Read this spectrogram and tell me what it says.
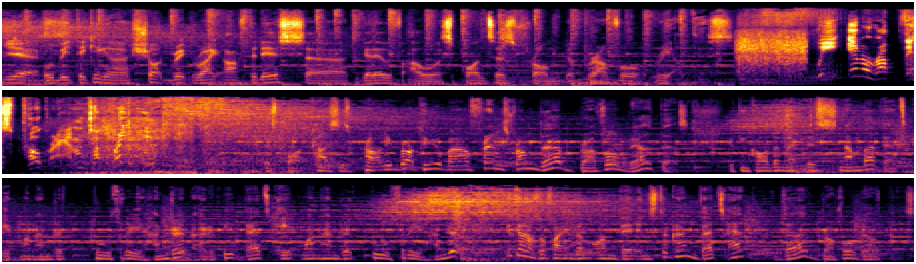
Yes. We'll be taking a short break right after this, uh, together with our sponsors from the Bravo Realtors. We interrupt this program to bring you This podcast is proudly brought to you by our friends from the Bravo Realtors. You can call them at this number, that's 8100 2300. I repeat, that's 8100 2300. You can also find them on their Instagram, that's at the Bravo Realtors.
